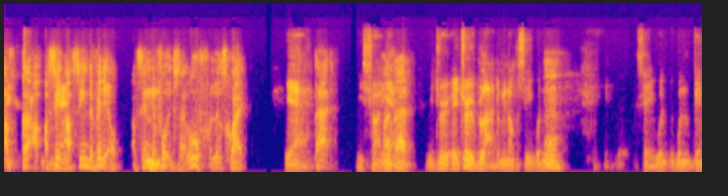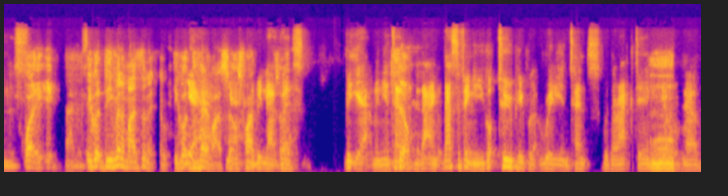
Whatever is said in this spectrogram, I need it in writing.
like, I've, 'cause I've seen I've seen the video. I've seen the Mm. footage. Like, oof, it looks quite yeah, bad. he's trying. Quite Yeah, bad. he drew it drew blood. I mean, obviously, he wouldn't Mm. say it wouldn't, it wouldn't have been as Well, it, bad as it got devenomized, didn't it? It got devenomized, so yeah, it's fine. No, So- but, but yeah, I mean, the Still. intensity of that angle. That's the thing. You've got two people that are really intense with their acting, Mm. you know,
